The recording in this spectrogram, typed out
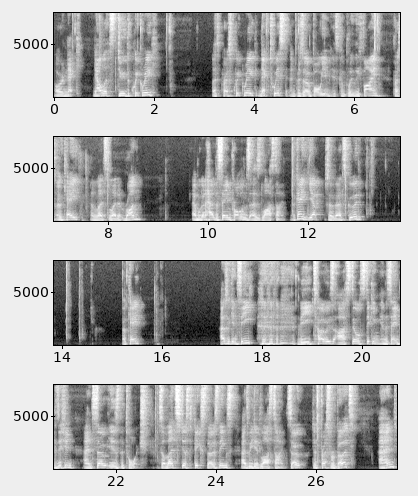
or a neck. Now let's do the quick rig. Let's press quick rig, neck twist, and preserve volume is completely fine. Press OK, and let's let it run. And we're going to have the same problems as last time. Okay, yep, so that's good. Okay. As we can see, the toes are still sticking in the same position, and so is the torch. So let's just fix those things as we did last time. So just press revert, and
